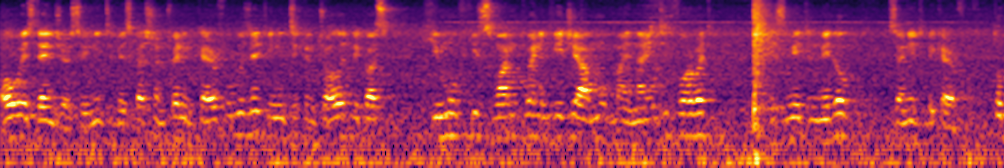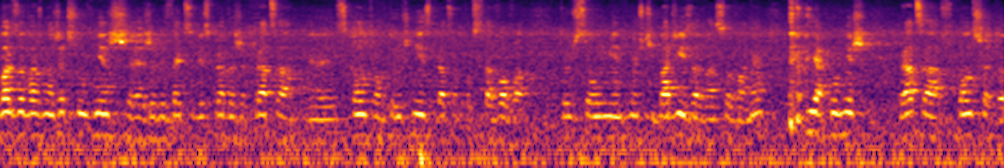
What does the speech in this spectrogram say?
always dangerous. So you need to be especially on training. Careful with it. You need to control it because he moved his 120 kg I moved my 90 forward. His mid and middle. So you need to be careful. To bardzo ważna rzecz również, e, żeby zdać sobie sprawę, że praca e, z kontrą to już nie jest praca podstawowa, to już są umiejętności bardziej zaawansowane, jak również praca w kontrze to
